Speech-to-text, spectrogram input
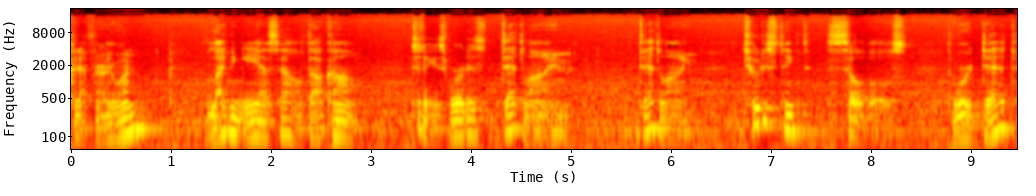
Good afternoon, everyone. LightningESL.com. Today's word is deadline. Deadline. Two distinct syllables. The word dead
